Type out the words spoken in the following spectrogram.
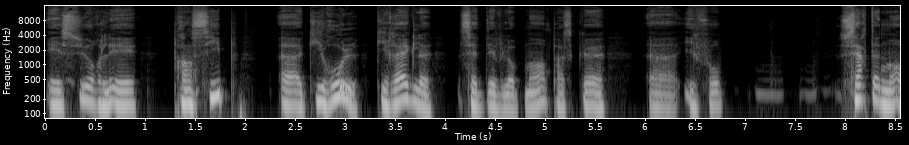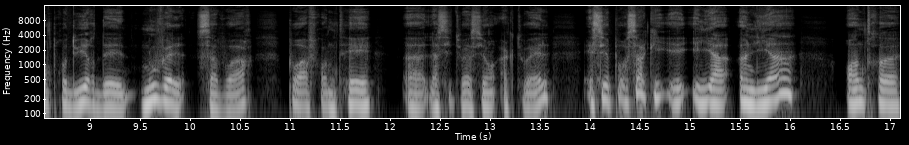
et sur les principes euh, qui roulent, qui règlent ce développement, parce que euh, il faut certainement produire des nouvelles savoirs pour affronter euh, la situation actuelle. Et c'est pour ça qu'il y a un lien entre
